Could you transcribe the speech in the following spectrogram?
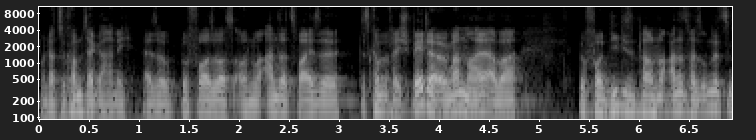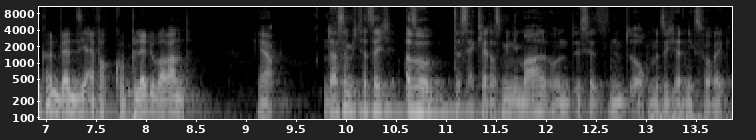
und dazu kommt es ja gar nicht. Also bevor sowas auch nur ansatzweise, das kommt vielleicht später irgendwann mal, aber bevor die diesen Plan auch nur ansatzweise umsetzen können, werden sie einfach komplett überrannt. Ja. Und das ist nämlich tatsächlich, also das erklärt das minimal und ist jetzt, nimmt auch mit Sicherheit nichts vorweg.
